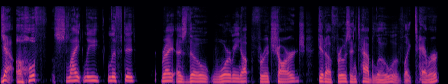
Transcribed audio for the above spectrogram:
yeah, a hoof slightly lifted, right, as though warming up for a charge. Get a frozen tableau of like terror.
